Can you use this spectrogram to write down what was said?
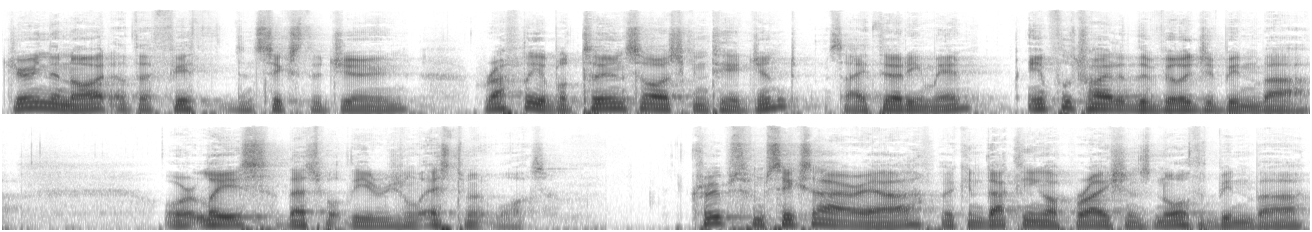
During the night of the 5th and 6th of June, Roughly a platoon sized contingent, say 30 men, infiltrated the village of Binh Ba, or at least that's what the original estimate was. Troops from 6 RAR were conducting operations north of Binh Ba,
